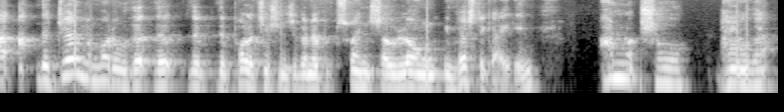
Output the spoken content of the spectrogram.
I, the German model that the, the, the politicians are going to spend so long investigating, I'm not sure how that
